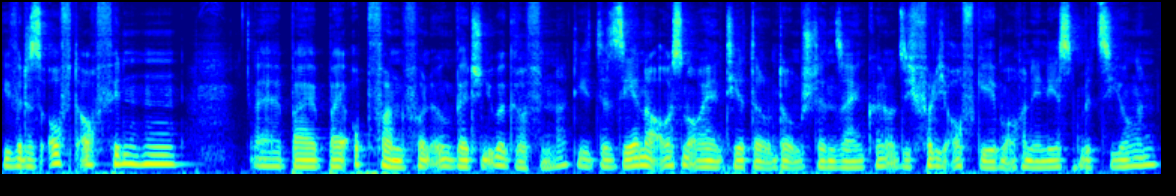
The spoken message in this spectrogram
wie wir das oft auch finden äh, bei, bei Opfern von irgendwelchen Übergriffen, ne? die sehr nach außen orientiert dann unter Umständen sein können und sich völlig aufgeben, auch in den nächsten Beziehungen.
